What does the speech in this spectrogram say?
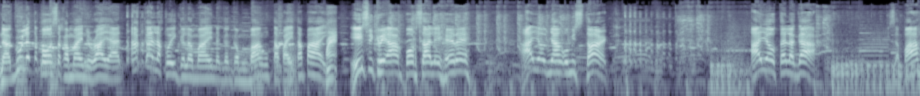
Nagulat ako sa kamay ni Ryan, akala ko'y galamay nagagambang tapay-tapay. Easy Kriam por Sale Here. Ayaw niyang umistart. Ayaw talaga. Isa pa.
